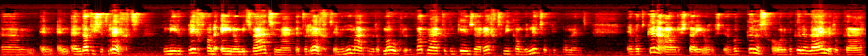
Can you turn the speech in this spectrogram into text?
Um, en, en, en dat is het recht. Niet de plicht van de een om iets waar te maken, het recht. En hoe maken we dat mogelijk? Wat maakt dat een kind zijn recht niet kan benutten op dit moment? En wat kunnen ouders daarin ondersteunen? Wat kunnen scholen? Wat kunnen wij met elkaar?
